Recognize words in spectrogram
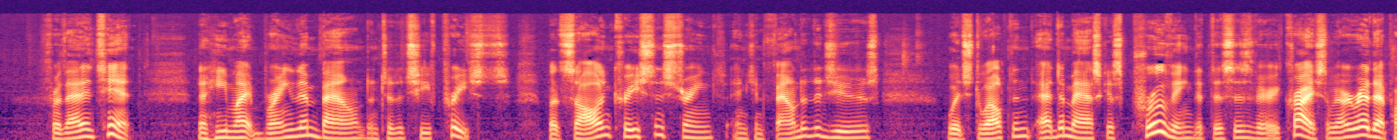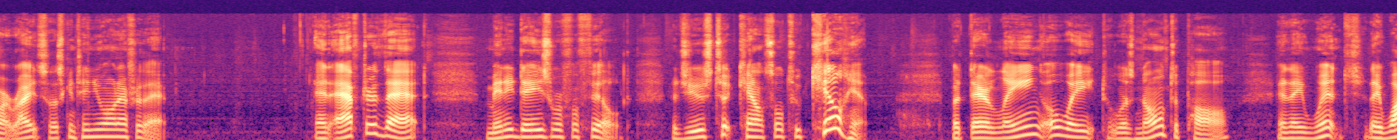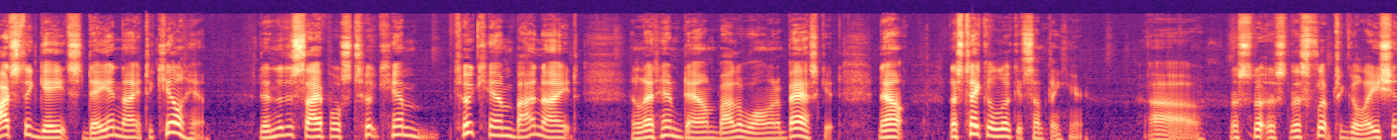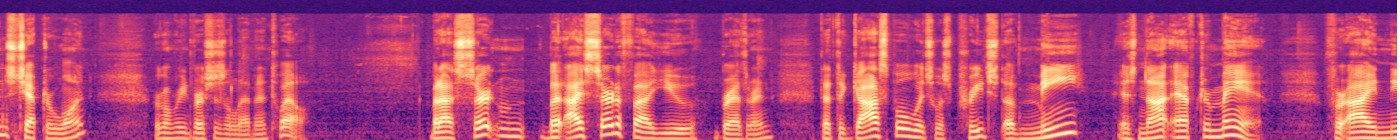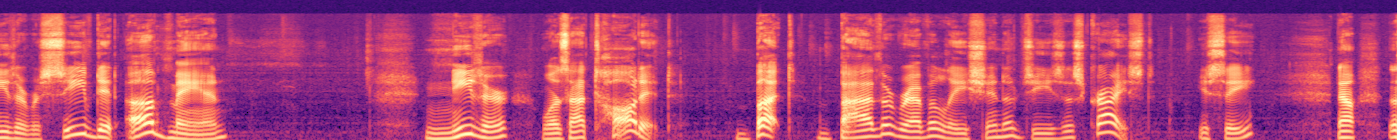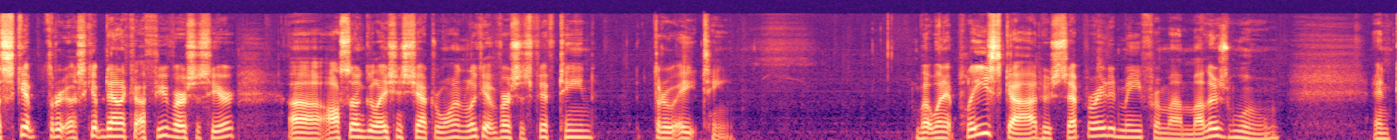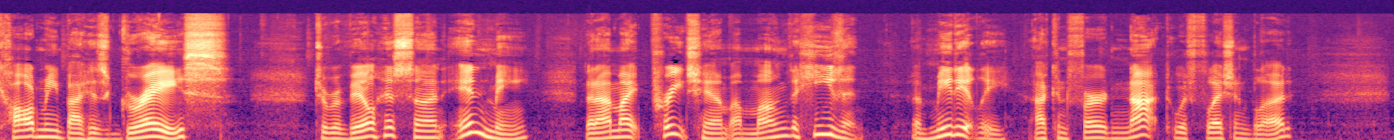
for that intent, that he might bring them bound unto the chief priests. But Saul increased in strength and confounded the Jews which dwelt in, at Damascus, proving that this is very Christ. We already read that part, right? So let's continue on after that. And after that, many days were fulfilled. The Jews took counsel to kill him, but their laying await was known to Paul, and they went, they watched the gates day and night to kill him. Then the disciples took him, took him by night, and let him down by the wall in a basket. Now, let's take a look at something here. Uh, let's, let's let's flip to Galatians chapter one. We're going to read verses eleven and twelve. But I certain, but I certify you, brethren, that the gospel which was preached of me is not after man, for I neither received it of man, neither was I taught it, but by the revelation of Jesus Christ. You see? Now, let's skip through, uh, skip down a, a, few verses here. Uh, also in Galatians chapter 1, look at verses 15 through 18. But when it pleased God, who separated me from my mother's womb and called me by his grace to reveal his Son in me, that I might preach him among the heathen, immediately I conferred not with flesh and blood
